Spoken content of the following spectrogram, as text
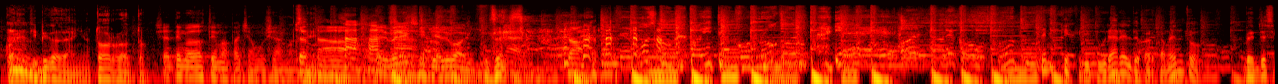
Cuarenta y pico de años, todo roto. Ya tengo dos temas para chamullar, Ya está. El Brexit y el. No, tú. ¿Tenés que escriturar el departamento? ¿Vendés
